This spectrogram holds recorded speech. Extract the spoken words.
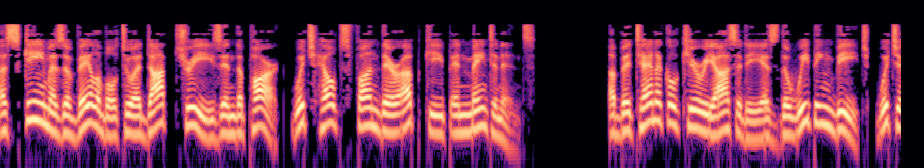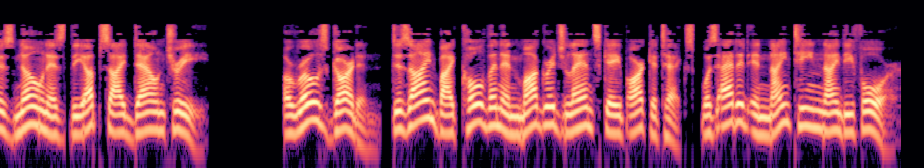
A scheme is available to adopt trees in the park, which helps fund their upkeep and maintenance. A botanical curiosity is the weeping beech, which is known as the upside-down tree. A rose garden, designed by Colvin and Moggridge Landscape Architects, was added in 1994.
